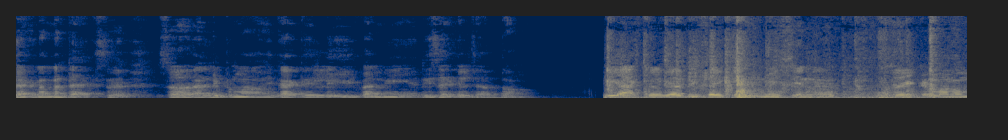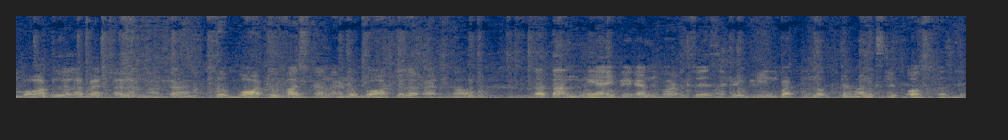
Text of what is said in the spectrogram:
జగనన్న ట్యాక్స్ సో రండి ఇప్పుడు మనం ఇకాకెళ్ళి ఇవన్నీ రీసైకిల్ చేద్దాం. ఇది యాక్చువల్గా రీసైక్లింగ్ మెషిన్ సో ఇక్కడ మనం బాటిల్ ఇలా పెట్టాలన్నమాట. సో బాటిల్ ఫస్ట్ అన్నాడు. బాటిల్ ఇలా పెడతాం. తర్వాత అన్ని అయిపోయి అన్ని బాటిల్స్ వేసాక గ్రీన్ బటన్ నొక్కితే మనకి స్లిప్ వస్తుంది.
